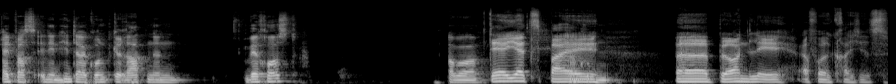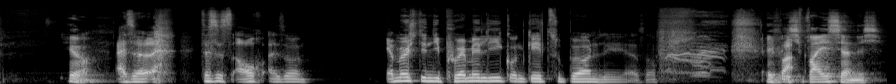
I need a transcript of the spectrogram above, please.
etwas in den Hintergrund geratenen Weghorst. Aber. Der jetzt bei äh, Burnley erfolgreich ist. Ja. Also, das ist auch, also, er möchte in die Premier League und geht zu Burnley. Also. Ich, ich weiß ja nicht.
